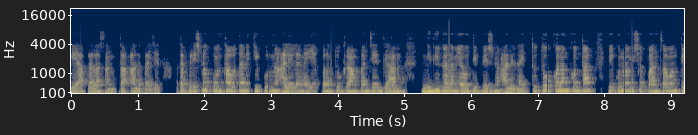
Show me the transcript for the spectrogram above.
हे आपल्याला सांगता आलं पाहिजे. आता प्रश्न कोणता होता नक्की पूर्ण आलेला नाहीये परंतु ग्रामपंचायत ग्राम निधी कलम यावरती प्रश्न आलेला आहे. तर तो कलम कोणता? एकोणावीसशे पंचावन्न ते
